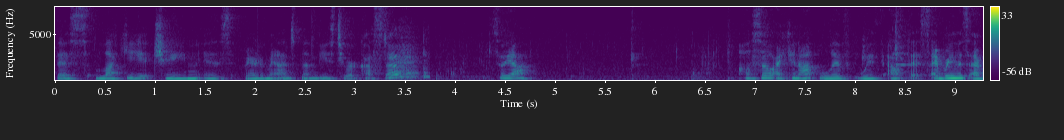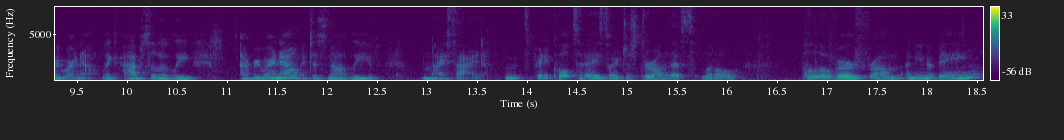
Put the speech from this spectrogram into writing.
This lucky chain is Bare Demand, and then these two are custom. So yeah. Also, I cannot live without this. I bring this everywhere now, like absolutely everywhere now. It does not leave my side. It's pretty cold today, so I just threw on this little pullover from Anine Bing,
